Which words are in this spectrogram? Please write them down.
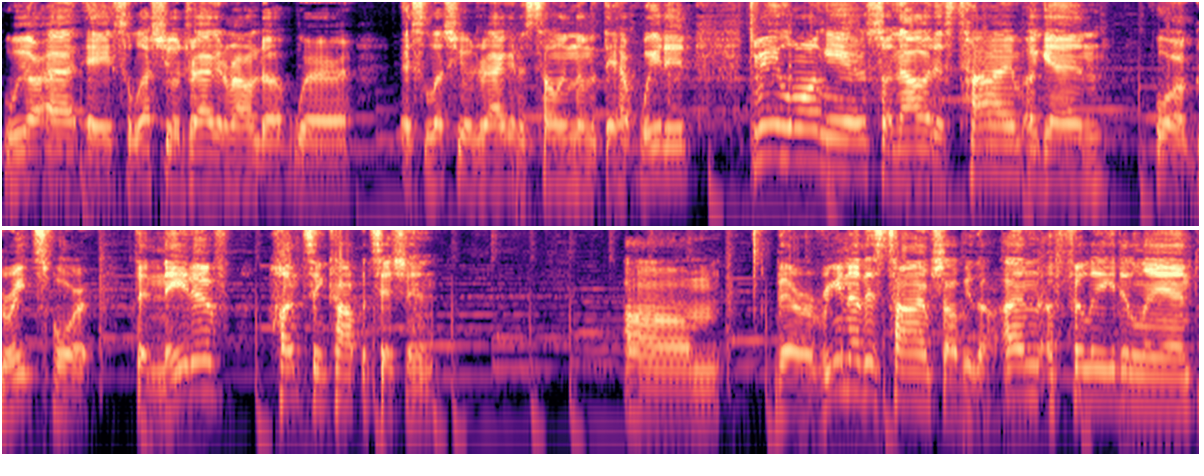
We are at a celestial dragon roundup where a celestial dragon is telling them that they have waited three long years, so now it is time again for a great sport, the native hunting competition. Um, their arena this time shall be the unaffiliated land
